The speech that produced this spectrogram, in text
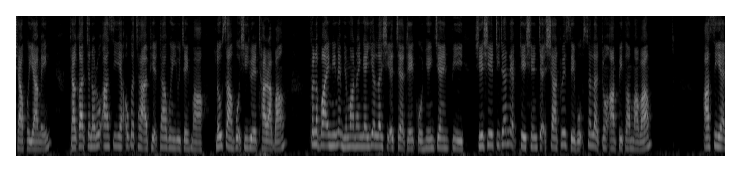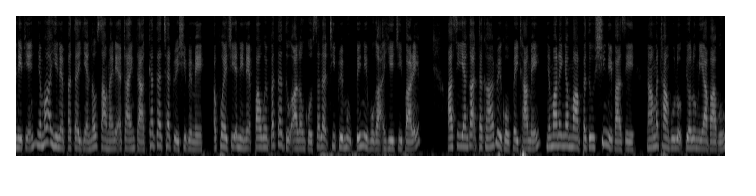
ရှာဖွေရမယ်။ဒါကကျွန်တော်တို့အာဆီယံဥက္ကဋ္ဌအဖြစ်တာဝန်ယူချိန်မှာလှုံ့ဆော်ဖို့ရည်ရွယ်ထားတာပါ။ဖိလစ်ပိုင်အနေနဲ့မြန်မာနိုင်ငံရဲ့လက်ရှိအကြက်တဲကိုငြိမ်းချမ်းပြီးရေရှည်တည်တတ်တဲ့ဖြည့်ရှင်းချက်ရှာတွေ့စေဖို့ဆက်လက်တွန်းအားပေးသွားမှာပါ။ အာဆီယံအနေဖြင့်မြန်မာအရေးနဲ့ပတ်သက်ရင်လှုပ်ဆောင်နိုင်တဲ့အတိုင်းအတာကန့်သက်ချက်တွေရှိပေမဲ့အဖွဲ့ကြီးအနေနဲ့ပါဝင်ပတ်သက်သူအလုံးကိုဆက်လက်ထိတွေ့မှုပေးနေဖို့ကအရေးကြီးပါတယ်။အာဆီယံကတကားတွေကိုပိတ်ထားမယ်။မြန်မာနိုင်ငံမှာဘယ်သူရှိနေပါစေနားမထောင်ဘူးလို့ပြောလို့မရပါဘူး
